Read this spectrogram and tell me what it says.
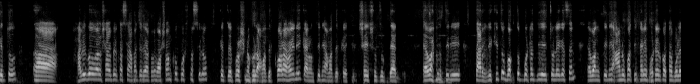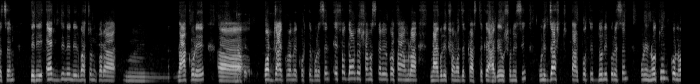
কিন্তু আহ, হাবিব সাহেবের কাছে আমাদের এরকম অসংখ্য প্রশ্ন ছিল কিন্তু প্রশ্নগুলো আমাদের করা হয়নি কারণ তিনি আমাদেরকে সেই সুযোগ দেননি। এবং তিনি তার লিখিত বক্তব্যটা দিয়ে চলে গেছেন এবং তিনি আনুপাতিক হারে ভোটের কথা বলেছেন। তিনি একদিনে নির্বাচন করা না করে পর্যায়ক্রমে করতে বলেছেন। এসব ধরনের সংস্কারের কথা আমরা নাগরিক সমাজের কাছ থেকে আগেও শুনেছি। উনি জাস্ট তার প্রতিধ্বনি করেছেন। উনি নতুন কোনো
